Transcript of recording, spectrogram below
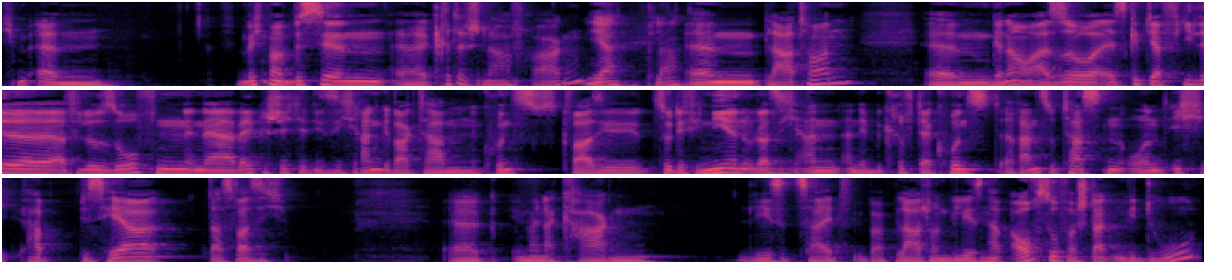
Ich ähm, möchte mal ein bisschen äh, kritisch nachfragen. Ja, klar. Ähm, Platon, ähm, genau, also es gibt ja viele Philosophen in der Weltgeschichte, die sich rangewagt haben, eine Kunst quasi zu definieren oder sich an, an den Begriff der Kunst ranzutasten. Und ich habe bisher das, was ich äh, in meiner kargen Lesezeit über Platon gelesen habe, auch so verstanden wie du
